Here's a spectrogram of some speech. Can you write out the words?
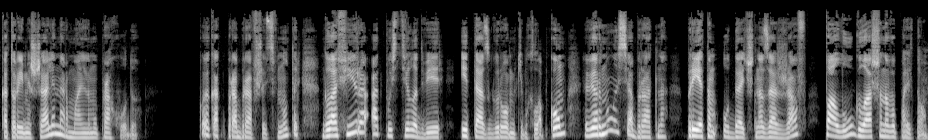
которые мешали нормальному проходу. Кое-как пробравшись внутрь, Глафира отпустила дверь, и та с громким хлопком вернулась обратно, при этом удачно зажав полу глашеного пальто.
